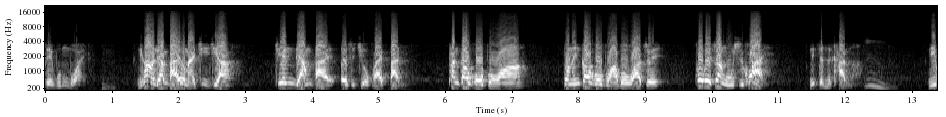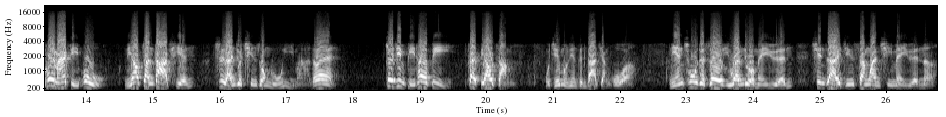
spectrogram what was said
势阮买。你看我两百二买技嘉，今天两百二十九块半，探高口盘啊，当年高口半无挖追，会不会赚五十块？你等着看嘛。嗯。你会买底部，你要赚大钱，自然就轻松如意嘛，对不对？最近比特币在飙涨，我节目里面跟大家讲过啊。年初的时候一万六美元，现在已经三万七美元了。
